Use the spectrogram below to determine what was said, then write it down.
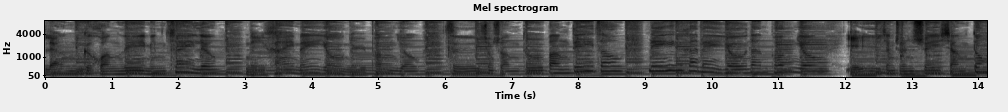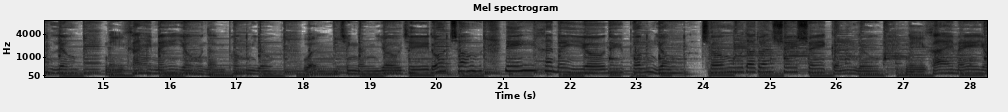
两个黄鹂鸣翠柳，你还没有女朋友。雌雄双兔傍地走，你还没有男朋友。一江春水向东流，你还没有男朋友。问君能有几多愁，你还没有女朋友。抽刀断水水更流，你还没有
